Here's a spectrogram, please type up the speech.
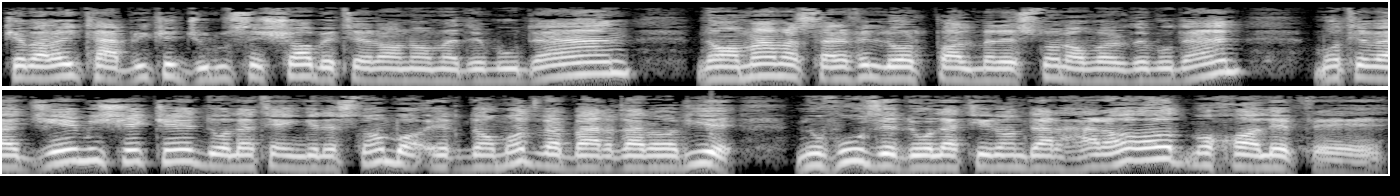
که برای تبریک جلوس شاه به تهران آمده بودند نامه هم از طرف لورد پالمرستون آورده بودند متوجه میشه که دولت انگلستان با اقدامات و برقراری نفوذ دولت ایران در هرات مخالفه.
